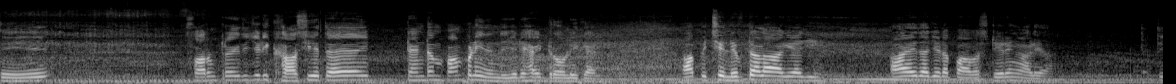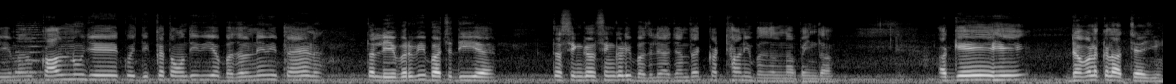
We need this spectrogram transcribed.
ਤੇ ਫਾਰਮ ਟਰੈਕ ਦੀ ਜਿਹੜੀ ਖਾਸੀਅਤ ਹੈ, ਇਹ ਟੈਂਡਮ ਪੰਪ ਨਹੀਂ ਦਿੰਦੇ ਜਿਹੜੇ ਹਾਈਡ੍ਰੋਲਿਕ ਹੈ। ਆ ਪਿੱਛੇ ਲਿਫਟ ਵਾਲਾ ਆ ਗਿਆ ਜੀ। ਆ ਇਹਦਾ ਜਿਹੜਾ ਪਾਵਰ ਸਟੀਅਰਿੰਗ ਵਾਲਿਆ। ਤੇ ਮੈਨੂੰ ਕੱਲ ਨੂੰ ਜੇ ਕੋਈ ਦਿੱਕਤ ਆਉਂਦੀ ਵੀ ਹੈ, ਬਦਲਨੇ ਵੀ ਪੈਣ, ਤਾਂ ਲੇਬਰ ਵੀ ਬਚਦੀ ਹੈ। ਤਾਂ ਸਿੰਗਲ ਸਿੰਗਲ ਹੀ ਬਦਲਿਆ ਜਾਂਦਾ, ਇਕੱਠਾ ਨਹੀਂ ਬਦਲਣਾ ਪੈਂਦਾ। ਅੱਗੇ ਇਹ ਡਬਲ ਕਲੱਚ ਹੈ ਜੀ।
